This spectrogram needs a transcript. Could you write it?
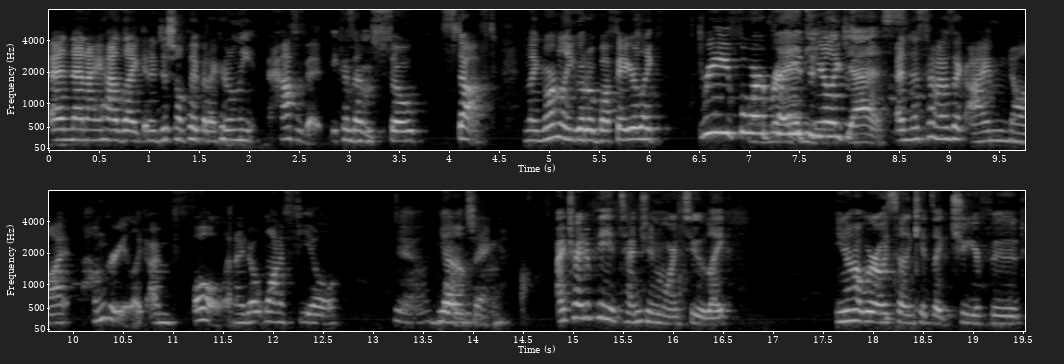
and then I had like an additional plate, but I could only eat half of it because I Mhm. was so stuffed. And like normally you go to a buffet, you're like three, four plates, and you're like, just, yes. and this time I was like, I'm not hungry, like I'm full, and I don't want to feel Yeah. Yeah. bulging. I try to pay attention more too. Like, you know how we're always telling kids like chew your food,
